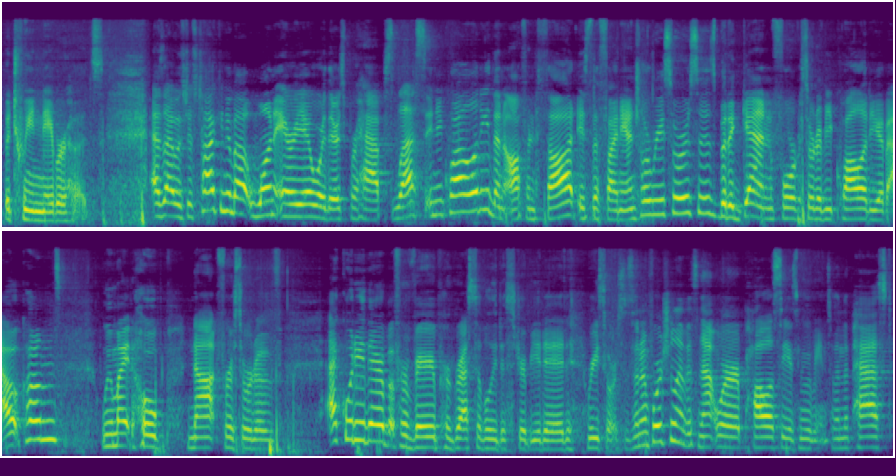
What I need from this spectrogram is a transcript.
between neighborhoods. As I was just talking about, one area where there's perhaps less inequality than often thought is the financial resources. But again, for sort of equality of outcomes, we might hope not for sort of equity there, but for very progressively distributed resources. And unfortunately, that's not where policy is moving. So in the past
